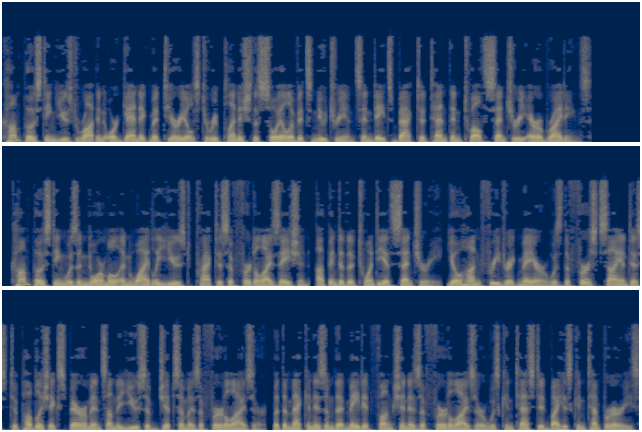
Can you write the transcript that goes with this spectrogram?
Composting used rotten organic materials to replenish the soil of its nutrients and dates back to 10th and 12th century Arab writings. Composting was a normal and widely used practice of fertilization. Up into the 20th century, Johann Friedrich Mayer was the first scientist to publish experiments on the use of gypsum as a fertilizer, but the mechanism that made it function as a fertilizer was contested by his contemporaries.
